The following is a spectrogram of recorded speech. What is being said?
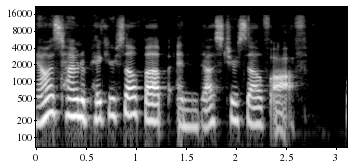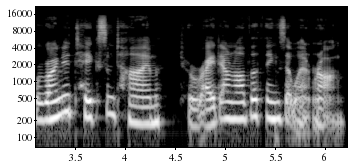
Now it's time to pick yourself up and dust yourself off. We're going to take some time to write down all the things that went wrong.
